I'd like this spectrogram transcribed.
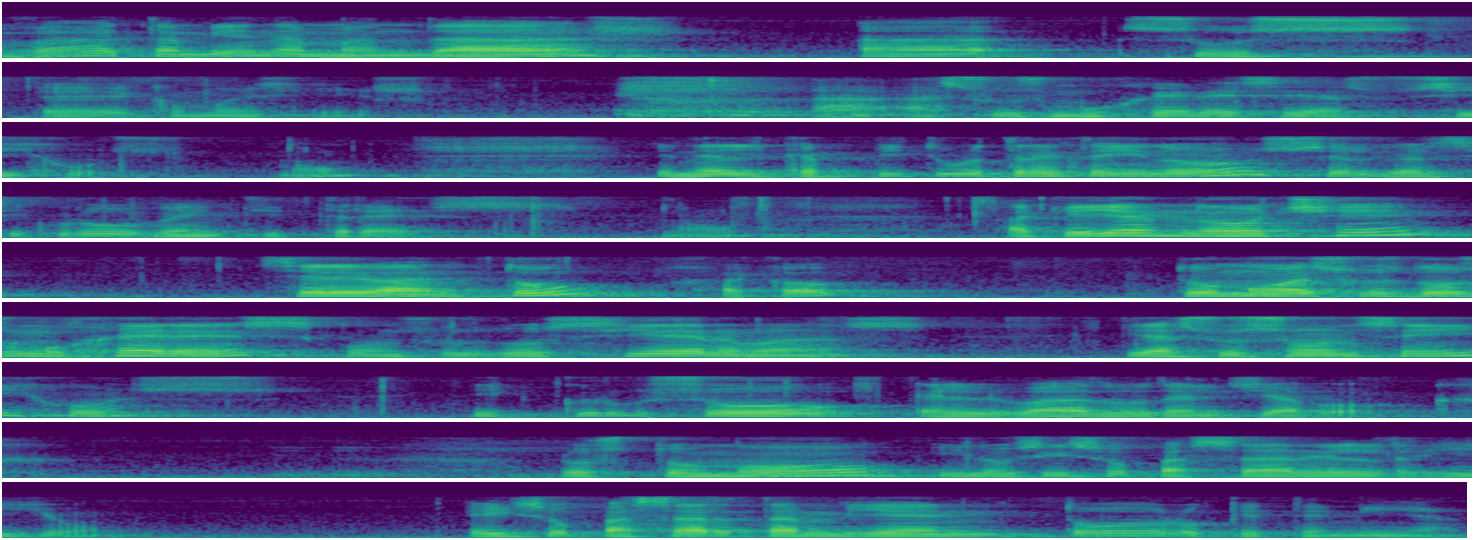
va también a mandar a sus, eh, ¿cómo decir? A, sus mujeres y a sus hijos. En el capítulo 32, el versículo 23. Aquella noche se levantó Jacob tomó a sus dos mujeres con sus dos siervas y a sus once hijos y cruzó el vado del Yabok. Los tomó y los hizo pasar el río e hizo pasar también todo lo que tenía.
